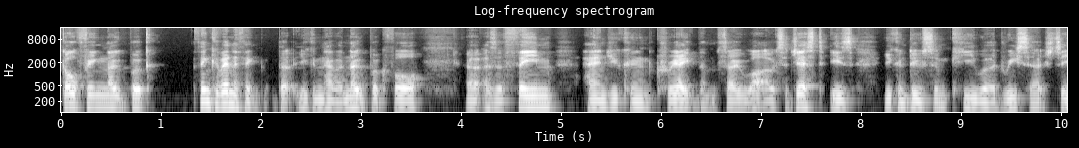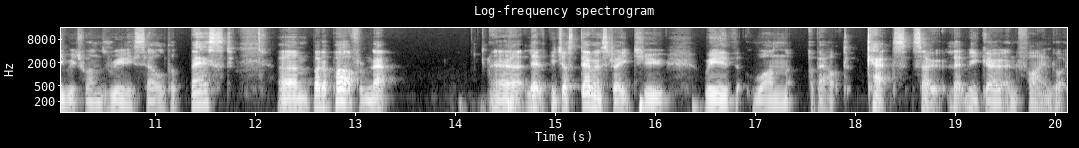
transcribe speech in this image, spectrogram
golfing notebook. Think of anything that you can have a notebook for uh, as a theme and you can create them. So what I would suggest is you can do some keyword research, see which ones really sell the best. Um, but apart from that, uh, let me just demonstrate to you with one about cats. So let me go and find what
